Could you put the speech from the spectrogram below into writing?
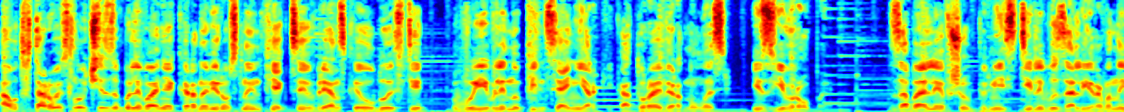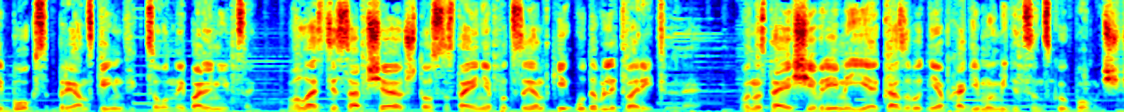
А вот второй случай заболевания коронавирусной инфекцией в Брянской области выявлен у пенсионерки, которая вернулась из Европы. Заболевшую поместили в изолированный бокс Брянской инфекционной больницы. Власти сообщают, что состояние пациентки удовлетворительное. В настоящее время ей оказывают необходимую медицинскую помощь.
